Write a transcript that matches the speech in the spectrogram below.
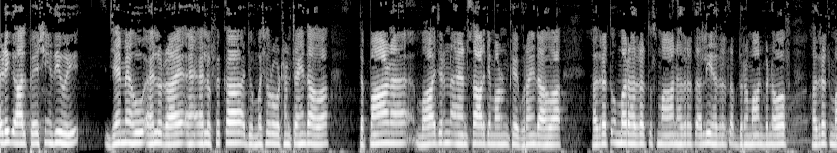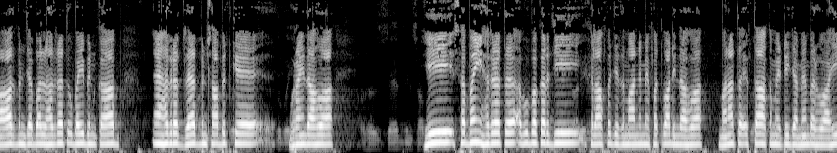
ॻाल्हि पेश ईंदी हुई जंहिंमें हू अहलराय ऐं अहलफ़िक़ा जो मशवरो वठण चाहींदा हुआ त पाण मुहाजरनि ऐं अंसार जे माण्हुनि खे घुराईंदा हुआ हज़रत उमर हज़रत उस्त्मान हज़रत अली हज़रत अब्दुमान ओफ हज़रत महाआ बिन जबल हज़रत उबई बन काब ऐं हज़रत ज़ैद बिन साबित खे घुराईंदा हुआ हीअ सभई हज़रत अबू बकर जी ख़िलाफ़त जे ज़माने में फतवा ॾींदा हुआ माना त इफ़्ताह कमेटी जा मेंबर हुआ ही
